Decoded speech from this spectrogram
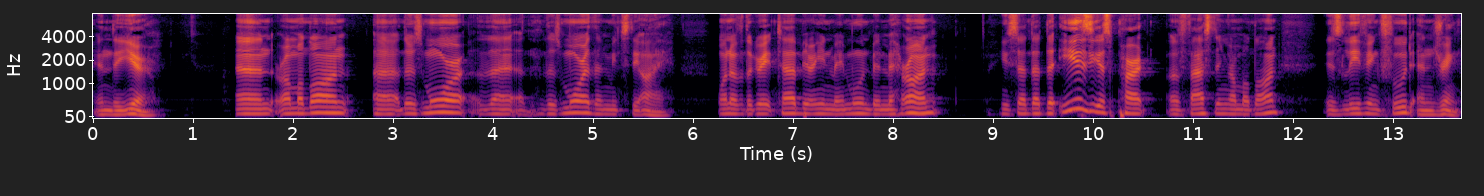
in the year. And Ramadan uh, there's more than there's more than meets the eye. One of the great tabi'in, Maymun bin Mihran, he said that the easiest part of fasting Ramadan is leaving food and drink.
